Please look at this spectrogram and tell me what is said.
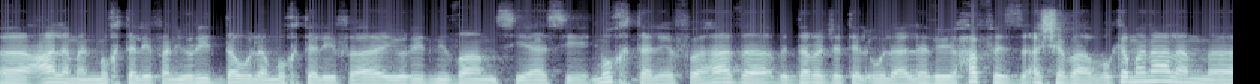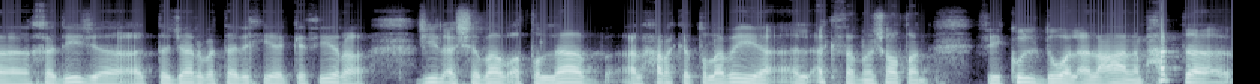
عالما مختلفا يريد دولة مختلفة يريد نظام سياسي مختلف. هذا بالدرجة الأولى الذي يحفز الشباب. وكما نعلم خديجة التجارب التاريخية كثيرة. جيل الشباب الطلاب الحركة الطلابية الأكثر نشاطا في كل دول العالم حتى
